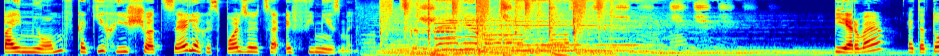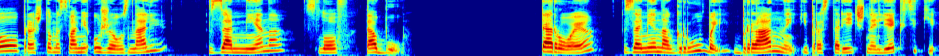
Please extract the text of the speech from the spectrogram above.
поймем, в каких еще целях используются эвфемизмы. Скажи Первое – это то, про что мы с вами уже узнали – замена слов табу. Второе – замена грубой, бранной и просторечной лексики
